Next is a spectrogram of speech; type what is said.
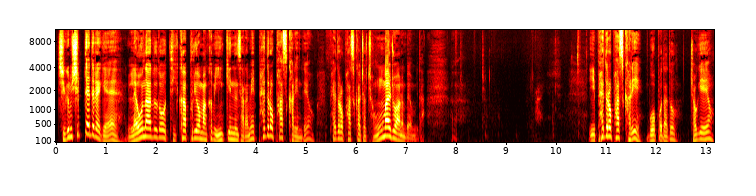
지금 10대들에게 레오나르도 디카프리오만큼 인기 있는 사람이 페드로 파스칼인데요. 페드로 파스칼 저 정말 좋아하는 배우입니다. 이 페드로 파스칼이 무엇보다도 저기에요.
